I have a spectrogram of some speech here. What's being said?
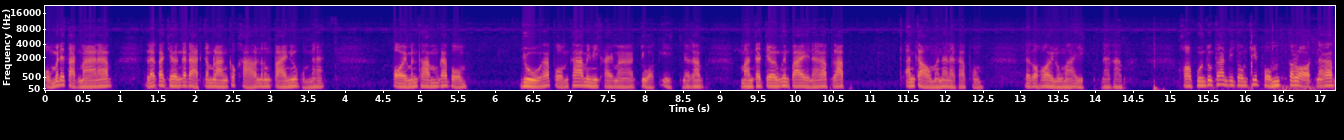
ผมไม่ได้ตัดมานะครับ แล้วก็เชิงกระดาษกำลังขาวๆนะตรงปลายนิ้วผมนะฮะปล่อยมันทำครับผม อยู่ครับ ผมถ้าไม่มีใครมาจวกอีกนะครับ มันจะเจิมขึ้นไปนะครับ รับอันเก่ามันนั่นนะครับ ผมแล้วก็ห้อยลงมาอีกนะครับ ขอบคุณทุกท่านที่ชมคลิปผมตลอดนะครับ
